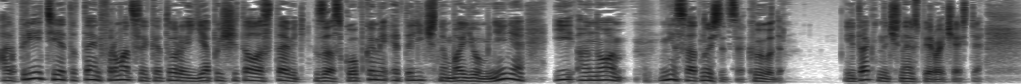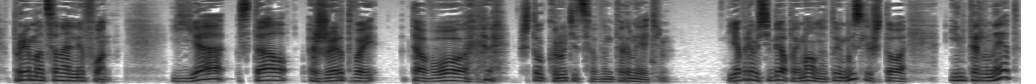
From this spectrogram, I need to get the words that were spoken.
А третье — это та информация, которую я посчитал оставить за скобками. Это лично мое мнение, и оно не соотносится к выводам. Итак, начинаем с первой части. Про эмоциональный фон. Я стал жертвой того, что крутится в интернете. Я прям себя поймал на той мысли, что интернет,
